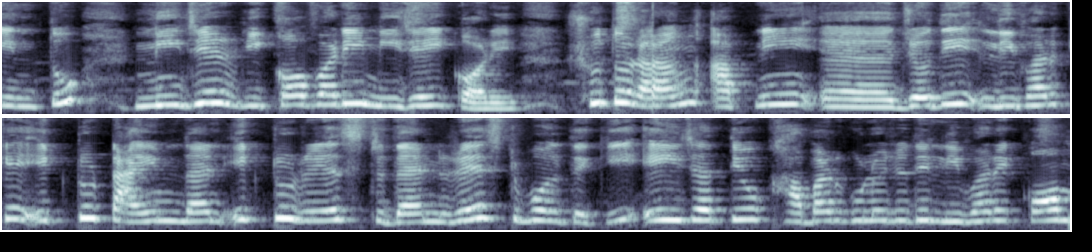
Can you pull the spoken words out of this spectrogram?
কিন্তু নিজের রিকভারি নিজেই করে। সুতরাং আপনি যদি লিভারকে একটু টাইম দেন, একটু রেস্ট দেন রেস্ট বলতে কি, এই জাতীয় খাবারগুলো যদি লিভারে কম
